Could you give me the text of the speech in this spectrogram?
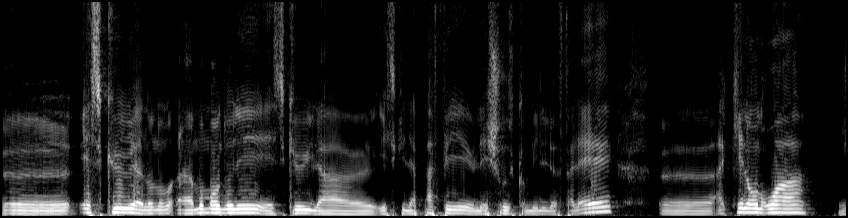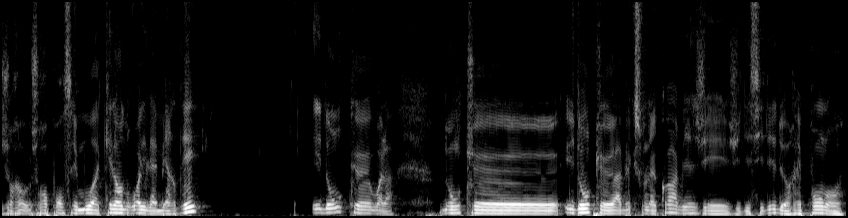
Est-ce que à un, moment donné, est-ce qu'il a, est-ce qu'il a pas fait les choses comme il le fallait? À quel endroit, je, je reprends ces mots, à quel endroit il a merdé et donc euh, voilà. Donc euh, et donc euh, avec son accord, eh bien j'ai décidé de répondre,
